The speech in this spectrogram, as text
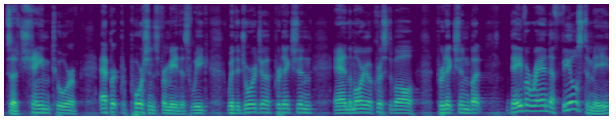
It's a shame tour epic proportions for me this week with the Georgia prediction and the Mario Cristobal prediction. But Dave Aranda feels to me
